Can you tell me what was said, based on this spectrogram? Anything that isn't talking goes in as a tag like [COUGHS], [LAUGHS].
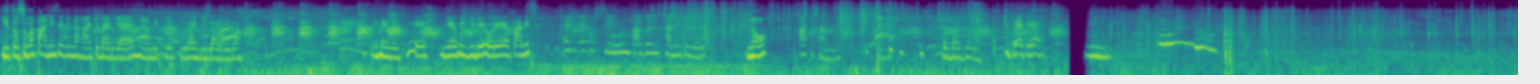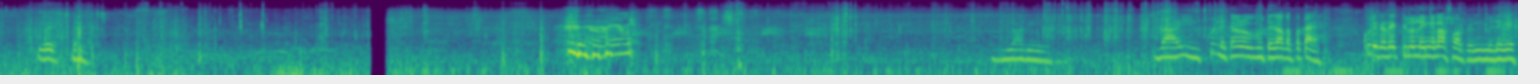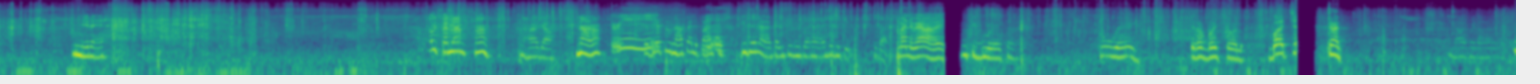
ये तो सुबह पानी से भी नहा के बैठ गया है। यहाँ देखिए पूरा गीला गीला। इन्हें देखिए ये अभी गीले हो रहे हैं पानी से। पागल खाने के लोग। No no. आपके सामने। चुप रह तेरा वही भाई खुले कलर होते ज़्यादा पता है खुले कलर एक किलो लेंगे ना सौ रुपये मिलेंगे मेरे अब करना हाँ नहा जाओ ना ना तो तू ना पहले पास किसने ना पहले है मैंने भी आना है तू है। तेरा बच्चा वाला। बच्चा चल।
